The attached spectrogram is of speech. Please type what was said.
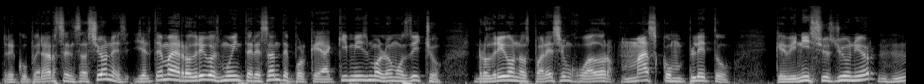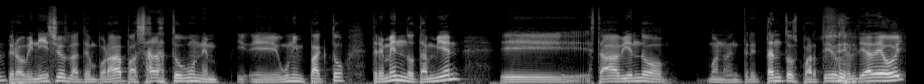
recuperar sensaciones. Y el tema de Rodrigo es muy interesante porque aquí mismo lo hemos dicho. Rodrigo nos parece un jugador más completo que Vinicius Jr., pero Vinicius la temporada pasada tuvo un, em, eh, un impacto tremendo también. Eh, estaba viendo bueno, entre tantos partidos del día de hoy,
